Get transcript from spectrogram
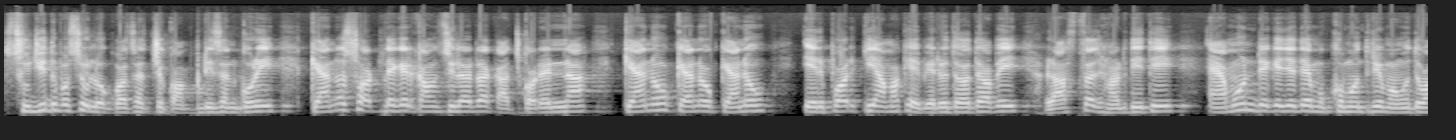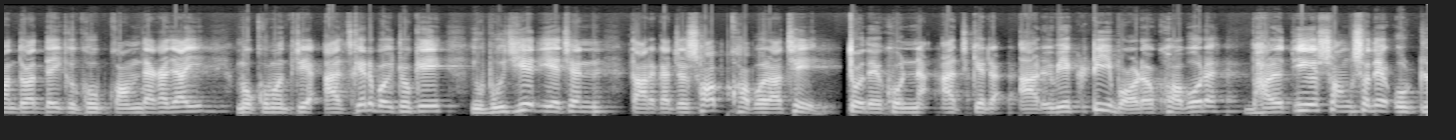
সুজিত বসু লোক বসাচ্ছে কম্পিটিশন করে। কেন শর্টলেকের কাউন্সিলররা কাজ করেন না? কেন কেন কেন? এরপর কি আমাকে বেরোতে হতে হবে? রাস্তা ঝাঁট দিতে এমন ডেকে যেতে মুখ্যমন্ত্রী মমতা বন্দ্যোপাধ্যায়কে খুব কম দেখা যায়। মুখ্যমন্ত্রী আজকের বৈঠকে বুঝিয়ে দিয়েছেন, তার কাছে সব খবর আছে। তো দেখুন না আজকের আরও একটি বড় খবর। ভারতীয় সংসদে উঠল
